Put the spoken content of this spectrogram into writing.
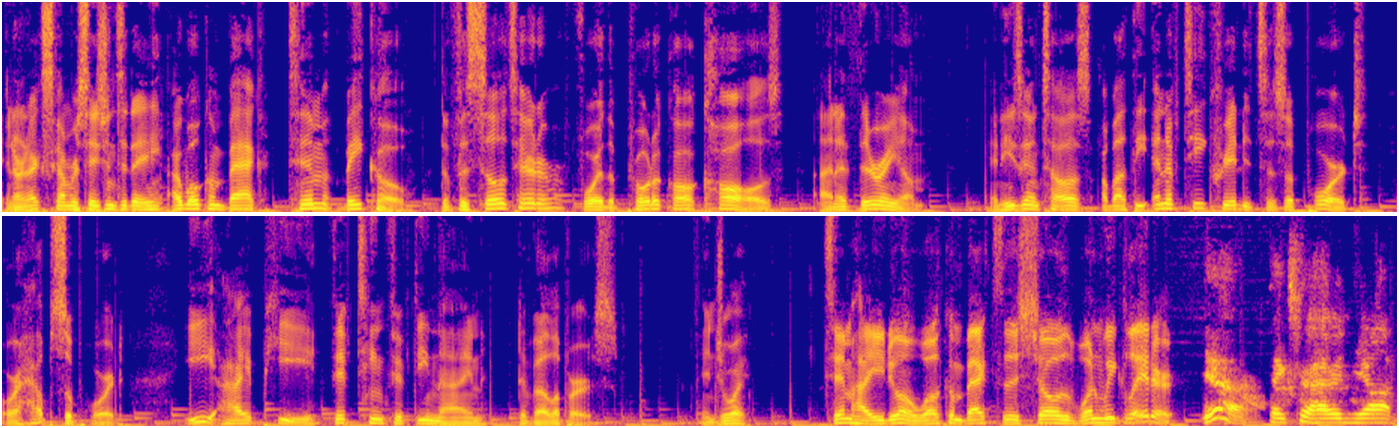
In our next conversation today, I welcome back Tim Beiko, the facilitator for the protocol calls on Ethereum and he's going to tell us about the NFT created to support or help support EIP 1559 developers. Enjoy. Tim, how you doing? Welcome back to the show one week later. Yeah, thanks for having me on.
